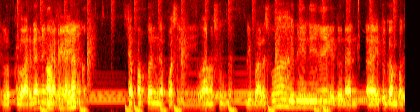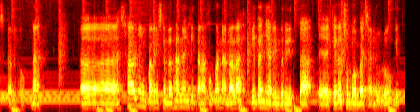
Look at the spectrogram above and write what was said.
Grup keluarga nih okay. kadang-kadang siapa pun nggak post ini wah langsung dibalas wah ini ini, ini gitu. Dan uh, itu gampang sekali hoax. Nah uh, hal yang paling sederhana yang kita lakukan adalah kita nyari berita ya kita coba baca dulu gitu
